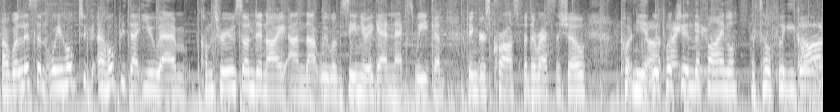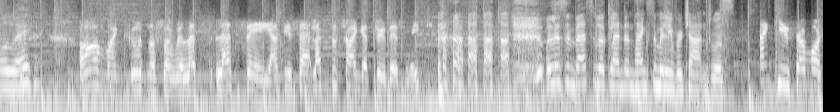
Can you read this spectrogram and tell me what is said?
Oh, well, listen, we hope to. I hope that you um, come through Sunday night, and that we will be seeing you again next week. And fingers crossed for the rest of the show. Putting you, Oh, we'll put you in the final. Let's hopefully you go the Oh. whole way. Oh my goodness, I will. Let's let's see. As you said, let's just try and get through this week. Well, listen, best of luck, Glenda. Thanks a million for chatting to us. Thank you so much.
